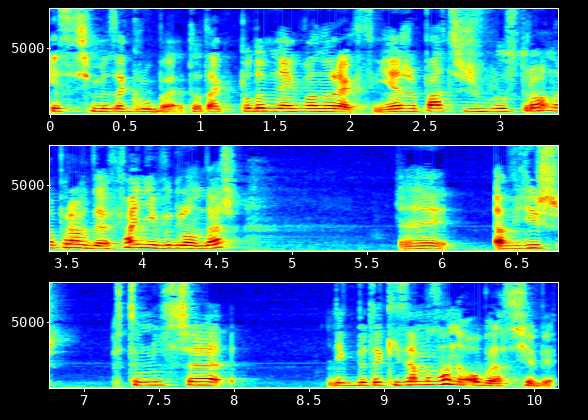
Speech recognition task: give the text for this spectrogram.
jesteśmy za grube. To tak podobnie jak w anoreksji, nie? Że patrzysz w lustro, naprawdę fajnie wyglądasz, e, a widzisz w tym lustrze jakby taki zamazany obraz siebie.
